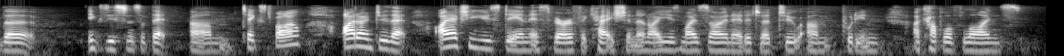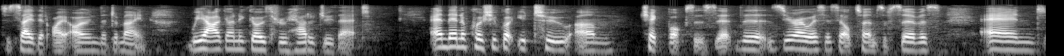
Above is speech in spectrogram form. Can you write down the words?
the existence of that um, text file. I don't do that. I actually use DNS verification, and I use my zone editor to um, put in a couple of lines to say that I own the domain. We are going to go through how to do that. And then, of course, you've got your two um, checkboxes, the zero SSL terms of service and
